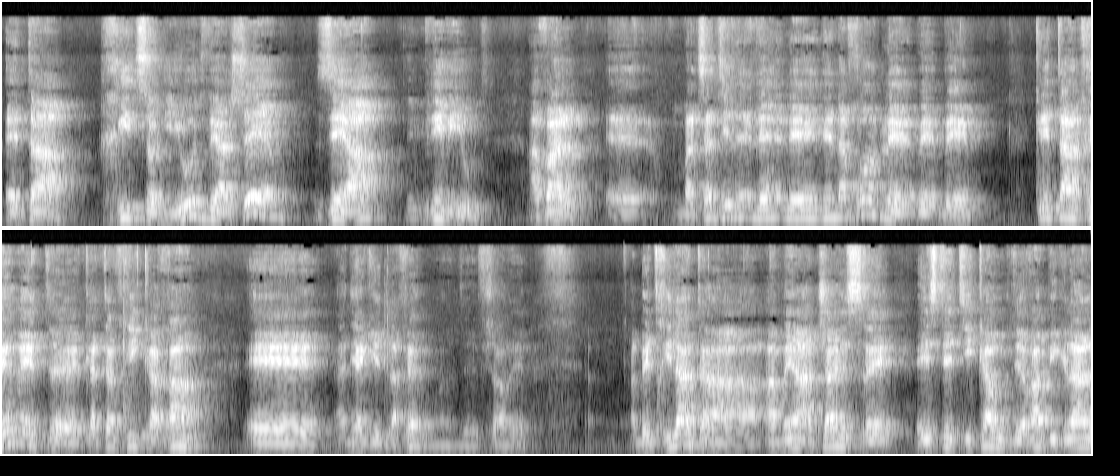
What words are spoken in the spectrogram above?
את החיצוניות והשם זה הפנימיות. אבל אה, מצאתי לנכון, בקטע אחרת, אה, כתבתי ככה, אה, אני אגיד לכם, אפשר... בתחילת המאה ה-19 אסתטיקה הוגדרה בגלל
